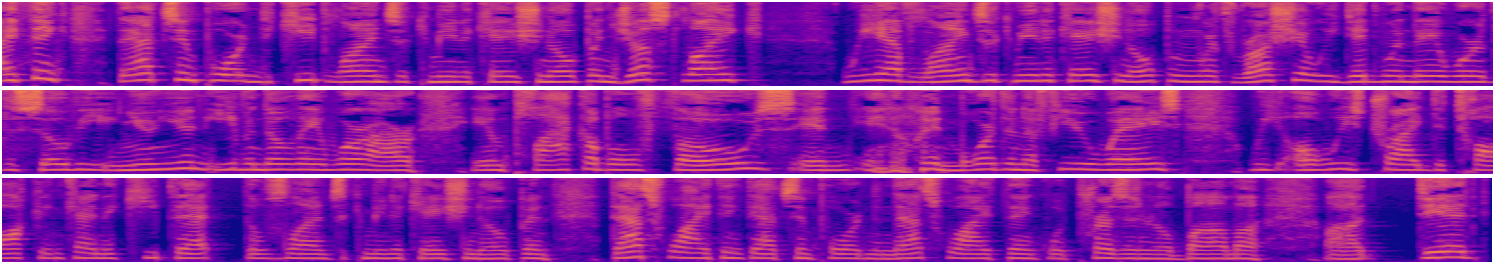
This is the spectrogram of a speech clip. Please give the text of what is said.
I think that's important to keep lines of communication open, just like we have lines of communication open with Russia. We did when they were the Soviet Union, even though they were our implacable foes in, you know, in more than a few ways. We always tried to talk and kind of keep that, those lines of communication open. That's why I think that's important. And that's why I think what President Obama, uh, did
